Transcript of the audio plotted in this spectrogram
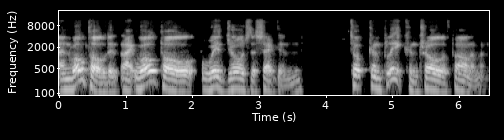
and Walpole didn't. Like Walpole, with George II, took complete control of Parliament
